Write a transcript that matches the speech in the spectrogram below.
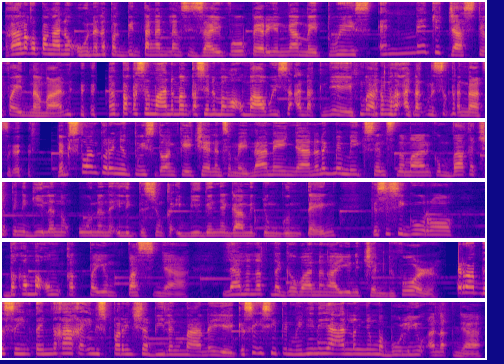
Akala ko pa nga nung una na pagbintangan lang si Zaifu pero yun nga may twist and medyo justified naman. Napakasama naman kasi ng mga umawi sa anak niya eh, para mga anak ni Satanas. Nagustuhan ko rin yung twist doon kay Chen and sa may nanay niya na nagme-make sense naman kung bakit siya pinigilan nung una na iligtas yung kaibigan niya gamit yung gunting. Kasi siguro baka maungkat pa yung pas niya lalo na't nagawa na nga yun ni Chen before. Pero at the same time, nakakainis pa rin siya bilang nanay eh. Kasi isipin mo, hinayaan lang niyang mabuli yung anak niya,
